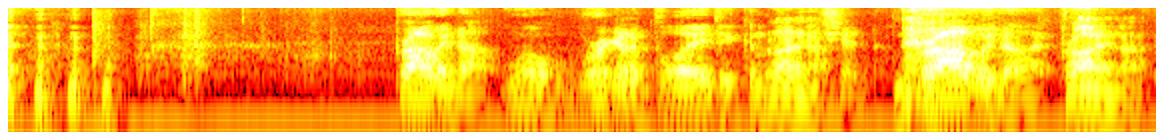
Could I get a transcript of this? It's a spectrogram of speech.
Probably not. Well, we're gonna play to completion. Probably not. Probably not.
